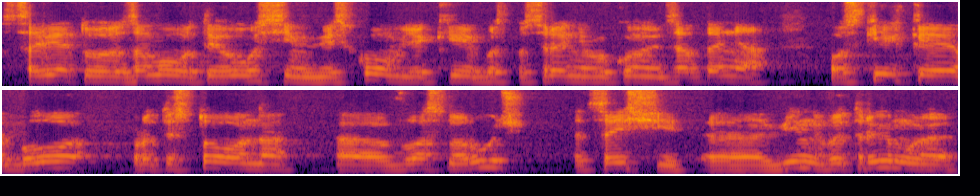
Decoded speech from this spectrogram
советую замовити усім військовим, які безпосередньо виконують завдання, оскільки було протестовано е, власноруч цей щит. Е, Він витримує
